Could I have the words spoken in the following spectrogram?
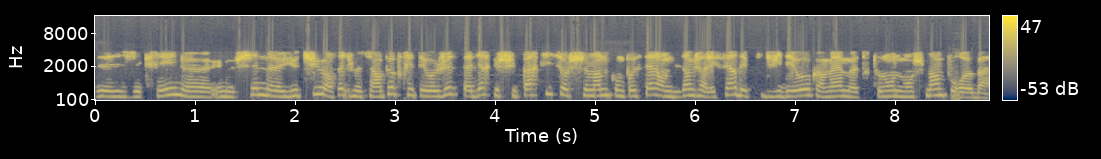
j'ai créé une, une chaîne YouTube. En fait, je me suis un peu prêtée au jeu, c'est-à-dire que je suis partie sur le chemin de Compostelle en me disant que j'allais faire des petites vidéos quand même tout au long de mon chemin pour euh, bah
